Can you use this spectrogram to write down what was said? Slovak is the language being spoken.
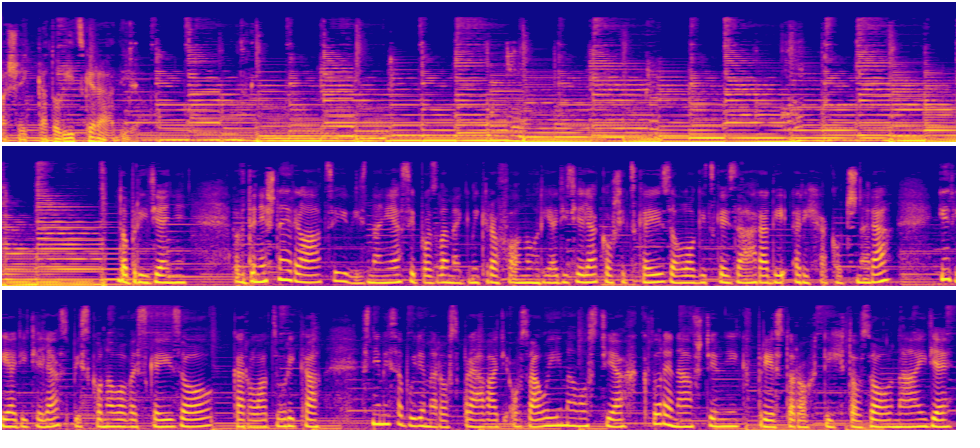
vaše katolícke rádio. Dobrý deň. V dnešnej relácii význania si pozveme k mikrofónu riaditeľa Košickej zoologickej záhrady Ericha Kočnera i riaditeľa Spiskonovoveskej zoo Karola Zurika. S nimi sa budeme rozprávať o zaujímavostiach, ktoré návštevník v priestoroch týchto zoo nájde.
